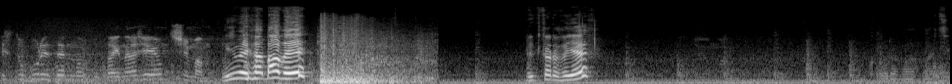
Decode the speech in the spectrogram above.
Jest tu góry ze mną tutaj, na razie ją trzymam. Miłej zabawy! Wiktor, wyjesz? Kurwa, macie.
